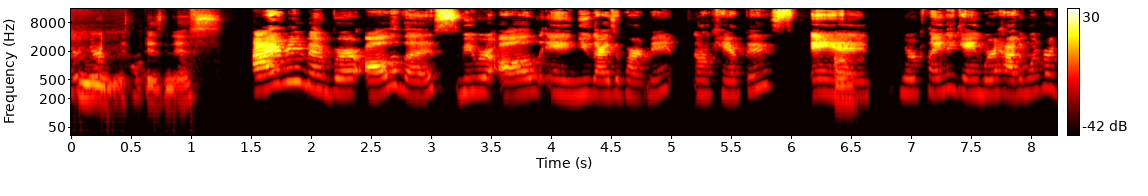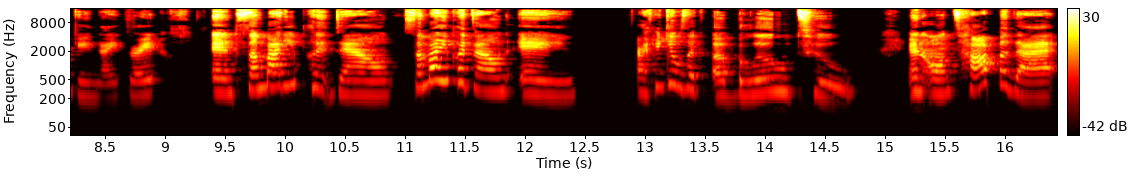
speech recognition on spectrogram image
serious business. I remember all of us. We were all in you guys' apartment on campus, and oh. we were playing a game. We were having one of our game nights, right? And somebody put down somebody put down a I think it was like a blue two. And on top of that,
